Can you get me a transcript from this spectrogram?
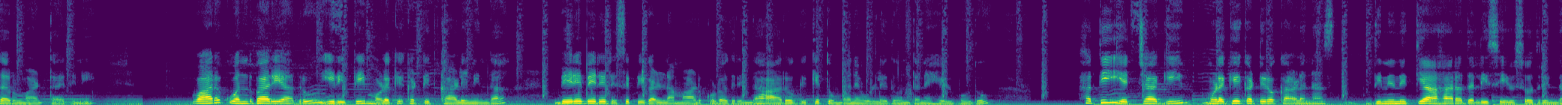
ಸರ್ವ್ ಮಾಡ್ತಾ ಇದ್ದೀನಿ. ವಾರಕ್ಕೆ ಒಂದು ಬಾರಿ ಆದರೂ ಈ ರೀತಿ ಮೊಳಕೆ ಕಟ್ಟಿದ ಕಾಳಿನಿಂದ ಬೇರೆ ಬೇರೆ ರೆಸಿಪಿಗಳನ್ನ ಮಾಡಿಕೊಡೋದ್ರಿಂದ ಆರೋಗ್ಯಕ್ಕೆ ತುಂಬಾ ಒಳ್ಳೆಯದು ಅಂತಲೇ ಹೇಳ್ಬೋದು. ಅತಿ ಹೆಚ್ಚಾಗಿ ಮೊಳಕೆ ಕಟ್ಟಿರೋ ಕಾಳನ್ನು ದಿನನಿತ್ಯ ಆಹಾರದಲ್ಲಿ ಸೇವಿಸೋದ್ರಿಂದ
